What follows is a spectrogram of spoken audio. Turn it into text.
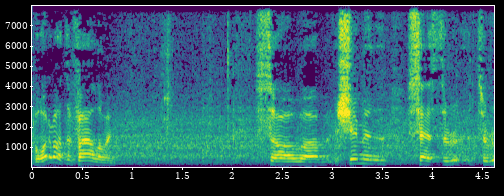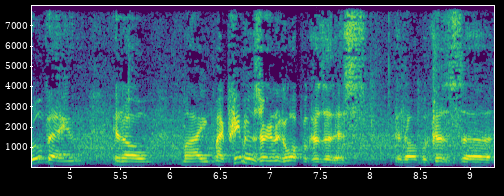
But what about the following? So um, Shimon says to, to you know, my, my premiums are going to go up because of this you know, because uh,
